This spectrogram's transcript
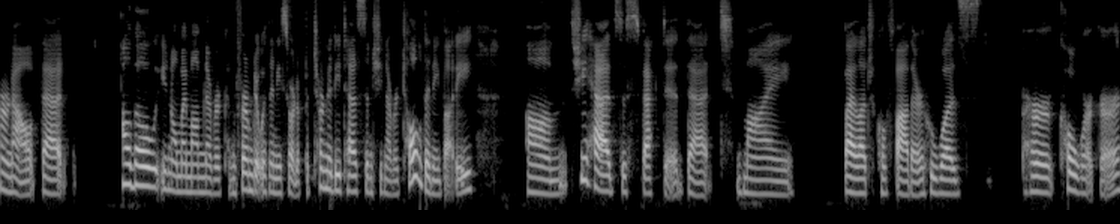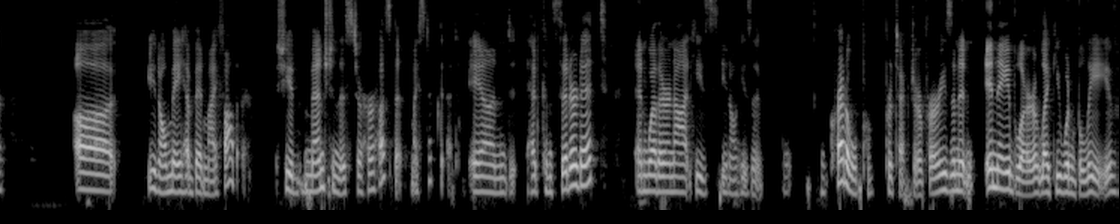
turn out that although you know my mom never confirmed it with any sort of paternity tests and she never told anybody um, she had suspected that my biological father who was her coworker uh, you know may have been my father she had mm-hmm. mentioned this to her husband my stepdad and had considered it and whether or not he's you know he's a incredible pr- protector of her he's an enabler like you wouldn't believe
